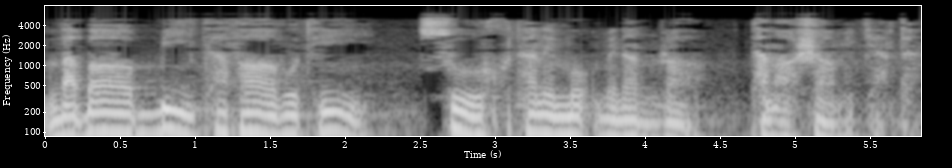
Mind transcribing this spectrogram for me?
و با بی تفاوتی سوختن مؤمنان را تماشا می کردند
